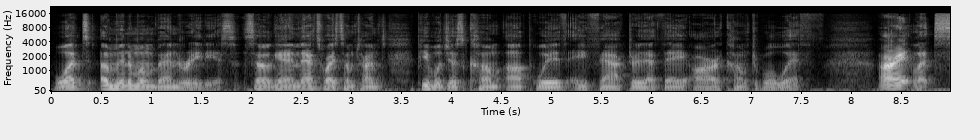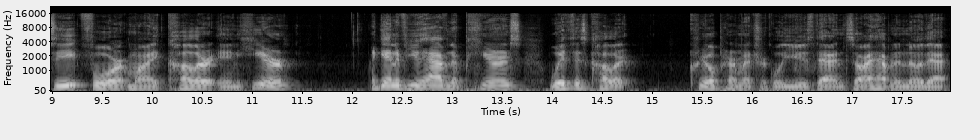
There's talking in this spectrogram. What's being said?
What's a minimum bend radius? So again, that's why sometimes people just come up with a factor that they are comfortable with. All right, let's see for my color in here. Again, if you have an appearance with this color, Creo Parametric will use that. And so I happen to know that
